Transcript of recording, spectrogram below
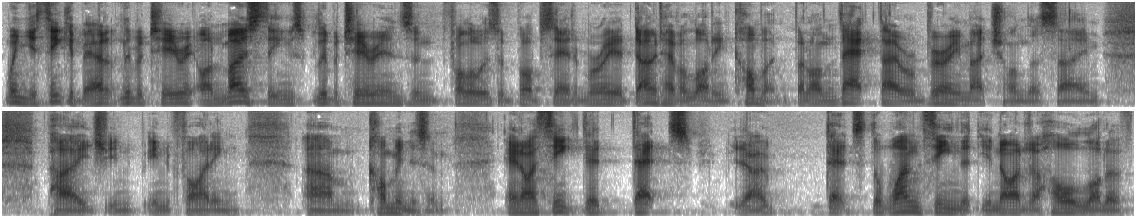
when you think about it libertarian on most things libertarians and followers of Bob Santamaria don't have a lot in common. But on that they were very much on the same page in, in fighting um, communism. And I think that that's you know that's the one thing that united a whole lot of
